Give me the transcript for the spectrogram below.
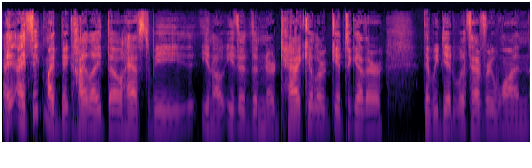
I, I think my big highlight though has to be you know either the Nerdtacular get together that we did with everyone,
